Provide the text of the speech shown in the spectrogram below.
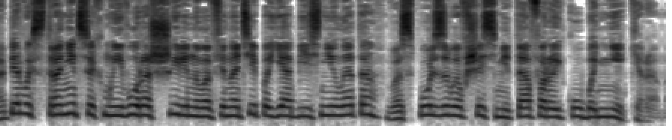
На первых страницах моего расширенного фенотипа я объяснил это, воспользовавшись метафорой куба Неккера.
